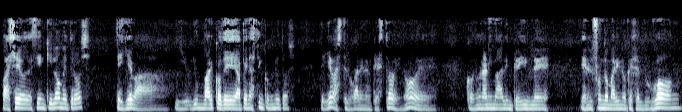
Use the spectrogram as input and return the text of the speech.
paseo de 100 kilómetros te lleva, y, un barco de apenas 5 minutos, te lleva a este lugar en el que estoy, ¿no? Eh, con un animal increíble en el fondo marino que es el dugón,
